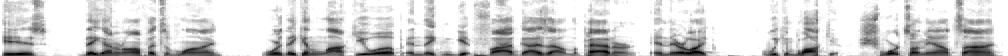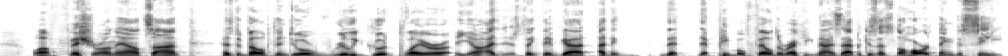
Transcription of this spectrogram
is they got an offensive line where they can lock you up and they can get five guys out in the pattern, and they're like, we can block you. Schwartz on the outside, while Fisher on the outside has developed into a really good player. You know, I just think they've got. I think that that people fail to recognize that because that's the hard thing to see.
